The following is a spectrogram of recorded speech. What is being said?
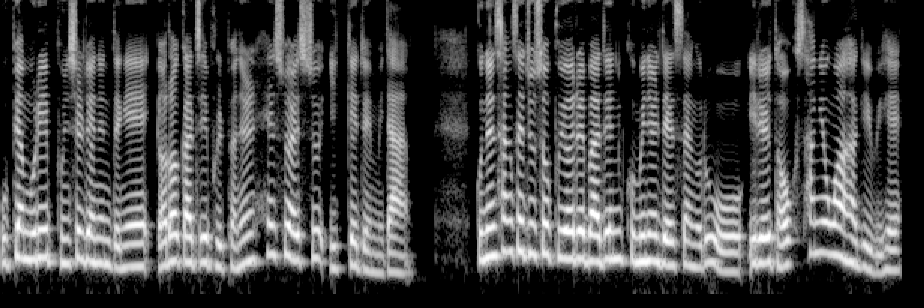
우편물이 분실되는 등의 여러 가지 불편을 해소할 수 있게 됩니다. 구는 상세 주소 부여를 받은 구민을 대상으로 이를 더욱 상용화하기 위해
